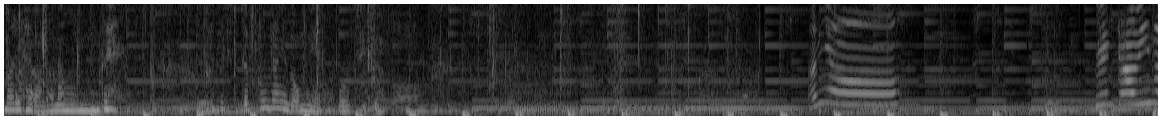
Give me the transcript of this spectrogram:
말이 잘 안 나오는데 그래도 진짜 풍경이 너무 예뻐 지금. 안녕. 웬 까미노.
